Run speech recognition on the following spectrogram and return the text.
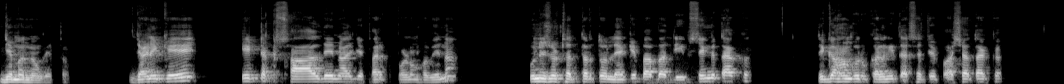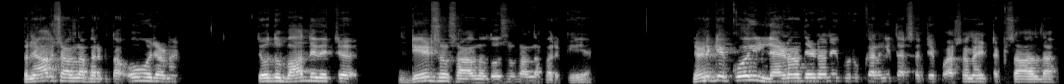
ਜੇ ਮੰਨੋਗੇ ਤਾਂ। ਜਾਣੀ ਕਿ ਇਹ ਟਕਸਾਲ ਦੇ ਨਾਲ ਜੇ ਫ਼ਰਕ ਪਾਉਣਾ ਹੋਵੇ ਨਾ 1978 ਤੋਂ ਲੈ ਕੇ ਬਾਬਾ ਦੀਪ ਸਿੰਘ ਤੱਕ ਤੇ ਗਾਹਾਂ ਗੁਰੂ ਕਲਗੀਧਰ ਸੱਚੇ ਪਾਤਸ਼ਾਹ ਤੱਕ 50 ਸਾਲ ਦਾ ਫ਼ਰਕ ਤਾਂ ਉਹ ਹੋ ਜਾਣਾ। ਤੇ ਉਦੋਂ ਬਾਅਦ ਦੇ ਵਿੱਚ 150 ਸਾਲ ਦਾ 200 ਸਾਲ ਦਾ ਫ਼ਰਕ ਇਹ ਹੈ। ਜਾਣੀ ਕਿ ਕੋਈ ਲੈਣਾ ਦੇਣਾ ਨਹੀਂ, ਗੁਰੂ ਕਲਗੀਧਰ ਸੱਚੇ ਪਾਤਸ਼ਾਹ ਨਾਲ ਟਕਸਾਲ ਦਾ,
